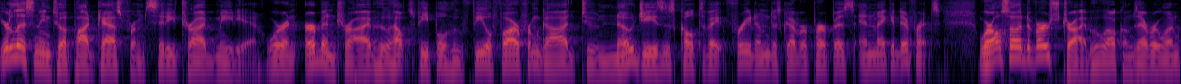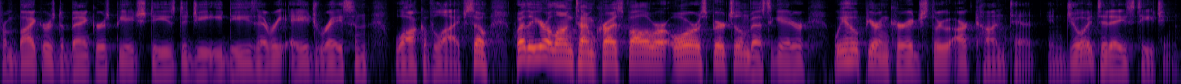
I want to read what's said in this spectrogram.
You're listening to a podcast from City Tribe Media. We're an urban tribe who helps people who feel far from God to know Jesus, cultivate freedom, discover purpose, and make a difference. We're also a diverse tribe who welcomes everyone from bikers to bankers, PhDs to GEDs, every age, race, and walk of life. So, whether you're a longtime Christ follower or a spiritual investigator, we hope you're encouraged through our content. Enjoy today's teaching.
